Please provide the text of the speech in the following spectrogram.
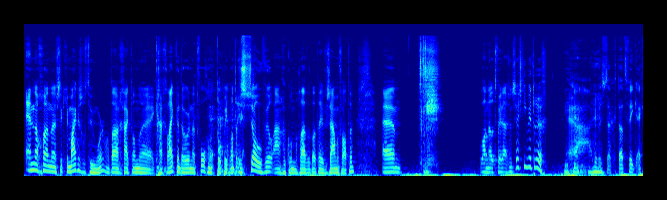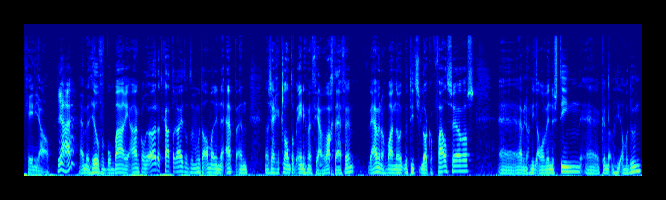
En nog een eh, stukje Microsoft humor. Want daar ga ik dan. eh, ik ga gelijk met door naar het volgende topic. Want er is zoveel aangekondigd. Laten we dat even samenvatten. Ehm OneNote 2016 weer terug. Ja, dat, is toch, dat vind ik echt geniaal. Ja, hè? Met heel veel bombarie aankondigen. Oh, dat gaat eruit, want we moeten allemaal in de app. En dan zeggen klanten op enig moment van... Ja, maar wacht even. We hebben nog OneNote notitieblok op fileservers. Eh, we hebben nog niet allemaal Windows 10. eh, we kunnen dat nog niet allemaal doen.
